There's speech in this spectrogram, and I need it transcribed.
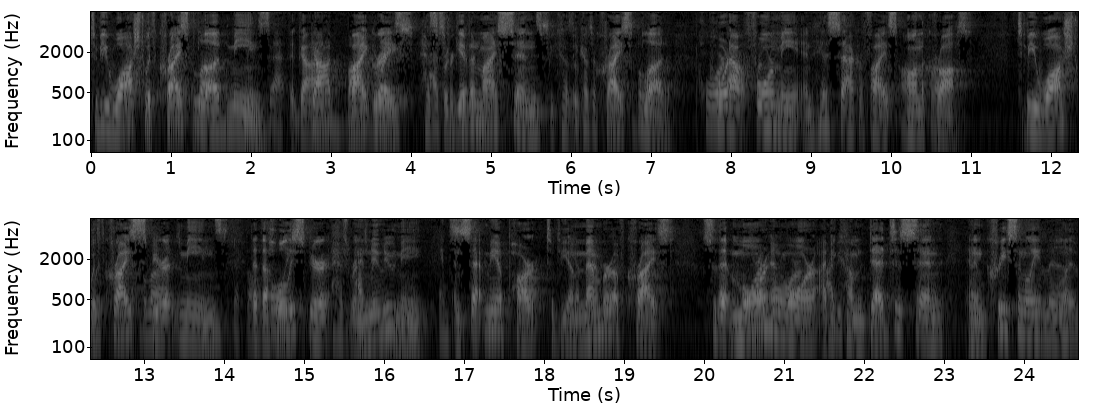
To be washed with Christ's blood means that God, by grace, has forgiven my sins because of Christ's blood poured out for me in his sacrifice on the cross. To be washed with Christ's Spirit means that the Holy Spirit has renewed me and set me apart to be a member of Christ, so that more and more I become dead to sin and increasingly live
